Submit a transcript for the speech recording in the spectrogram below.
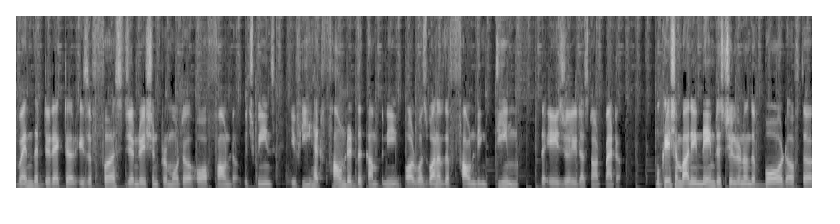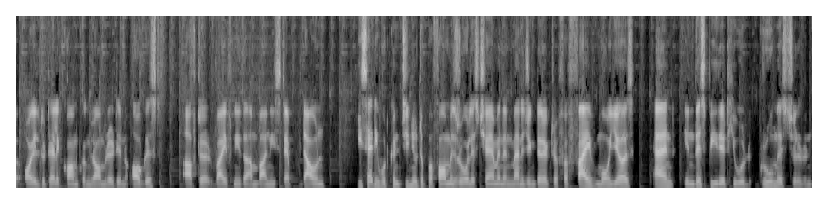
when the director is a first generation promoter or founder, which means if he had founded the company or was one of the founding team, the age really does not matter. Mukesh Ambani named his children on the board of the oil to telecom conglomerate in August after wife Neeta Ambani stepped down. He said he would continue to perform his role as chairman and managing director for five more years and in this period, he would groom his children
